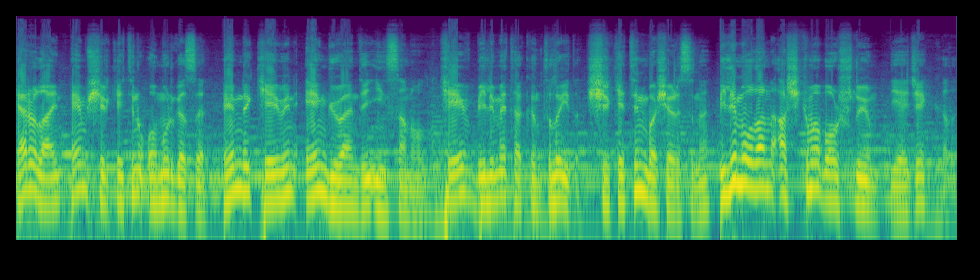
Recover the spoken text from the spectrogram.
Caroline hem şirketin omurgası hem de Kev'in en güvendiği insan oldu. Kev bilime takıntılıydı. Şirketin başarısını bilime olan aşkıma borçluyum diyecek kadar.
